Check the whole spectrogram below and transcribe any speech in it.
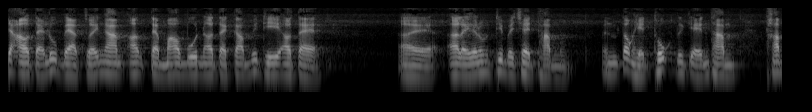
จะเอาแต่รูปแบบสวยงามเอาแต่เมาบุญเอาแต่กรรมวิธีเอาแต่อะไรก็ที่ไม่ใช่ธรรมมันต้องเห็นทุกข์ถึงจะเห็นธรรมธรรม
